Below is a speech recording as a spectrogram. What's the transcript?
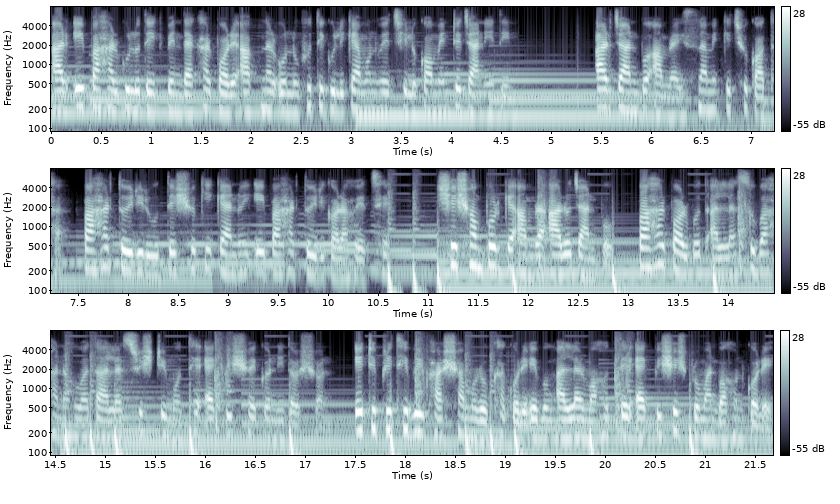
আর এই পাহাড়গুলো দেখবেন, দেখার পরে আপনার অনুভূতিগুলি কেমন হয়েছিল, কমেন্টে জানিয়ে দিন। আর জানব আমরা ইসলামিক কিছু কথা। পাহাড় তৈরির উদ্দেশ্য কি? কেনই এই পাহাড় তৈরি করা হয়েছে? সে সম্পর্কে আমরা আরও জানব। পাহাড় পর্বত আল্লাহ সুবাহানহুয়া তাআলার সৃষ্টির মধ্যে এক বিস্ময়কর নিদর্শন। এটি পৃথিবীর ভারসাম্য রক্ষা করে এবং আল্লাহর মহত্বের এক বিশেষ প্রমাণ বহন করে।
